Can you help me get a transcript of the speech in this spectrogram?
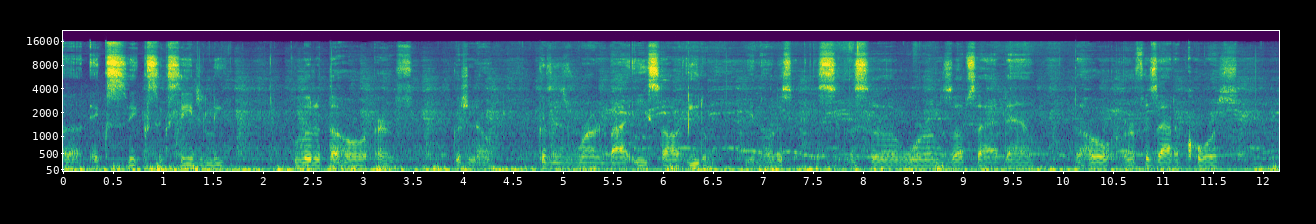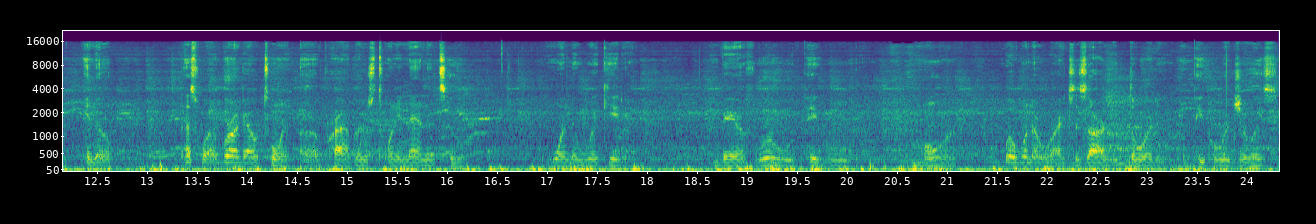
uh, ex- succeedingly polluted the whole earth. Because, you know, because it's run by Esau Edom. You know, this, this, this uh, world is upside down. The whole earth is out of course. You know, that's why I brought out 20, uh, Proverbs 29 and 2. When the wicked beareth rule, people mourn. But when the righteous are in authority, people rejoice.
